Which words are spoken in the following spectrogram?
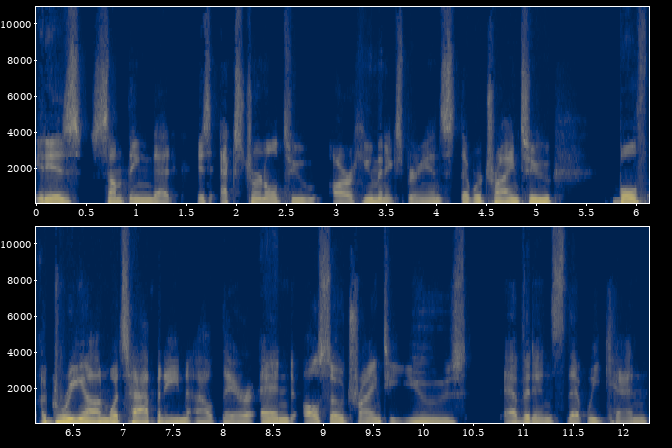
it is something that is external to our human experience that we're trying to both agree on what's happening out there and also trying to use evidence that we can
